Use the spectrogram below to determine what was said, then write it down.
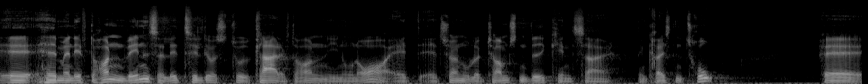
øh, havde man efterhånden vendet sig lidt til, det var stod klart efterhånden i nogle år, at, at Søren Ulrik Thomsen vedkendte sig den kristne tro, øh,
